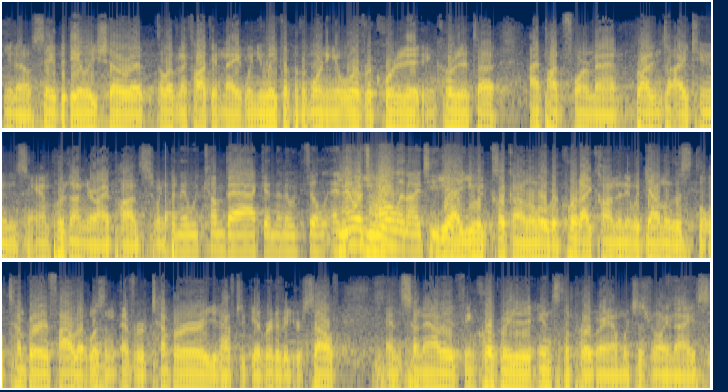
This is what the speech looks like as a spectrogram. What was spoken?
you know, say the Daily Show at 11 o'clock at night, when you wake up in the morning, it will have recorded it, encoded it to iPod format, brought it into iTunes, and put it on your iPods. When And it would come back, and then it would fill. And you- now it's you would- all in EyeTV. Yeah, you would click on a little record icon, and it would download this little temporary file that wasn't ever temporary. You'd have to get rid of it yourself, and so now they've incorporated it into the program, which is really nice.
